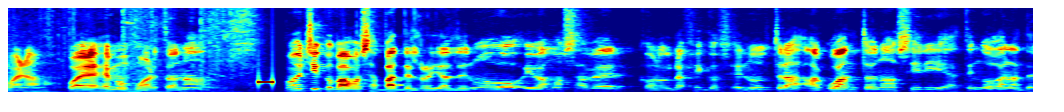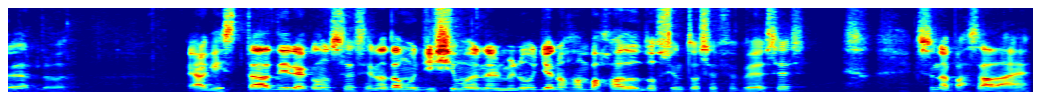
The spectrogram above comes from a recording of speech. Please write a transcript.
Bueno, pues hemos muerto, ¿no? Bueno chicos, vamos a Battle Royale de nuevo Y vamos a ver con los gráficos en ultra A cuánto nos iría, tengo ganas de verlo, ¿eh? Aquí está Direconce, se nota muchísimo en el menú Ya nos han bajado 200 FPS Es una pasada, ¿eh?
